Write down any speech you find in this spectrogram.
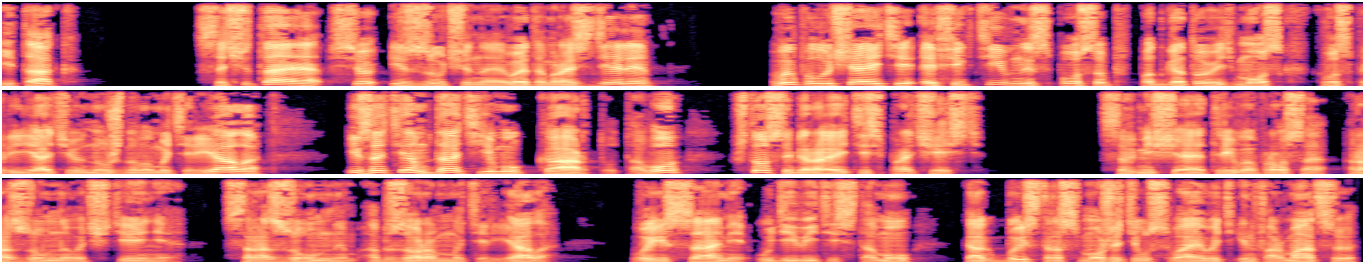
Итак, сочетая все изученное в этом разделе, вы получаете эффективный способ подготовить мозг к восприятию нужного материала и затем дать ему карту того, что собираетесь прочесть. Совмещая три вопроса разумного чтения, с разумным обзором материала, вы и сами удивитесь тому, как быстро сможете усваивать информацию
